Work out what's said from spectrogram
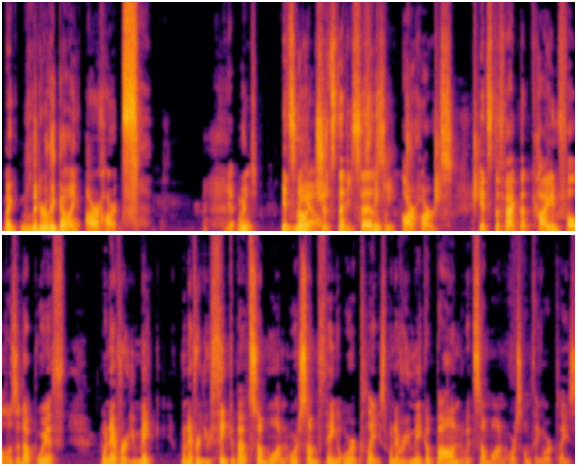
by literally going, Our hearts. Yeah, Which, well, it's Leo, not just that he says stinky. our hearts. It's the fact that Kaien follows it up with whenever you make whenever you think about someone or something or a place, whenever you make a bond with someone or something or a place,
